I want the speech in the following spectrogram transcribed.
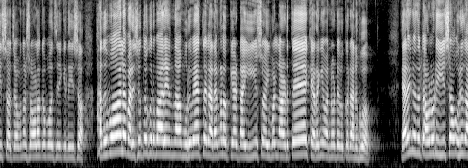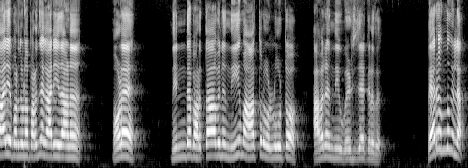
ഈശോ ചുവന്ന ഷോളൊക്കെ പോച്ചിരിക്കുന്ന ഈശോ അതുപോലെ പരിശുദ്ധ കുർബാനയിൽ നിന്ന് ആ മുറിവേറ്റ കരങ്ങളൊക്കെ ആയിട്ട് ആ ഈശോ ഇവളുടെ അടുത്തേക്ക് ഇറങ്ങി വന്നോട്ട് ഇവക്കൊരു അനുഭവം. ഇറങ്ങി വന്നിട്ട് അവളോട് ഈശോ ഒരു കാര്യം പറഞ്ഞോളൂ. പറഞ്ഞ കാര്യം ഇതാണ്. മോളെ നിന്റെ ഭർത്താവിന് നീ മാത്രമേ ഉള്ളൂ കേട്ടോ. അവനെ നീ ഉപേക്ഷിച്ചേക്കരുത്. വേറെ ഒന്നുമില്ല.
